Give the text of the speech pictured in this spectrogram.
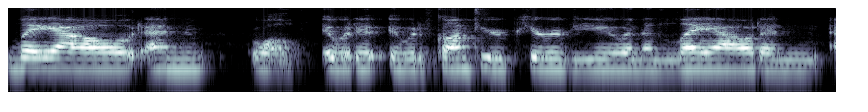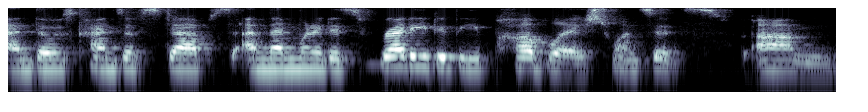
layout and well, it would it would have gone through peer review and then layout and and those kinds of steps. And then when it is ready to be published, once it's um,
